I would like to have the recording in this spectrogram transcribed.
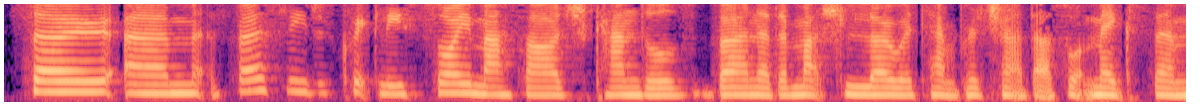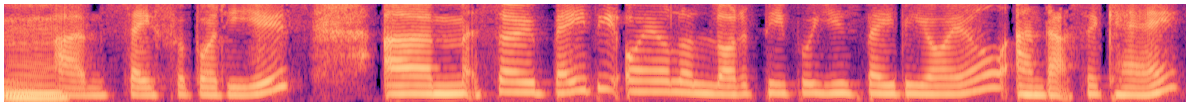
So, um, firstly, just quickly, soy massage candles burn at a much lower temperature. That's what makes them um, safe for body use. Um, so, baby oil, a lot of people use baby oil, and that's okay,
